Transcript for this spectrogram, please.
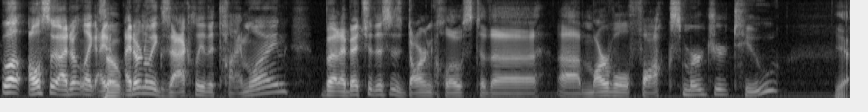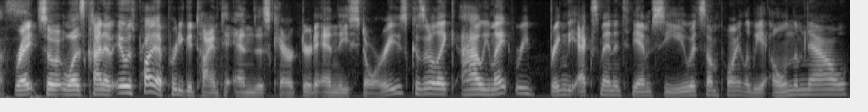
well, also, I don't like. So- I, I don't know exactly the timeline, but I bet you this is darn close to the uh, Marvel Fox merger too. Yes. right? So it was kind of it was probably a pretty good time to end this character to end these stories because they're like, ah, we might re- bring the X Men into the MCU at some point. Like we own them now,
